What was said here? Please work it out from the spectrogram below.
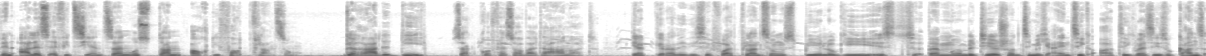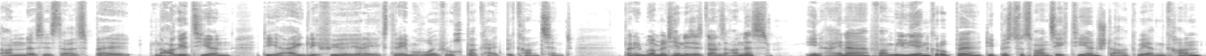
Wenn alles effizient sein muss, dann auch die Fortpflanzung. Gerade die, sagt Professor Walter Arnold. Ja, gerade diese Fortpflanzungsbiologie ist beim Murmeltier schon ziemlich einzigartig, weil sie so ganz anders ist als bei Nagetieren, die ja eigentlich für ihre extrem hohe Fruchtbarkeit bekannt sind. Bei den Murmeltieren ist es ganz anders. In einer Familiengruppe, die bis zu 20 Tieren stark werden kann,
